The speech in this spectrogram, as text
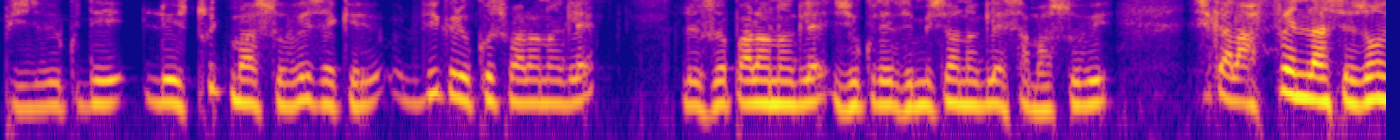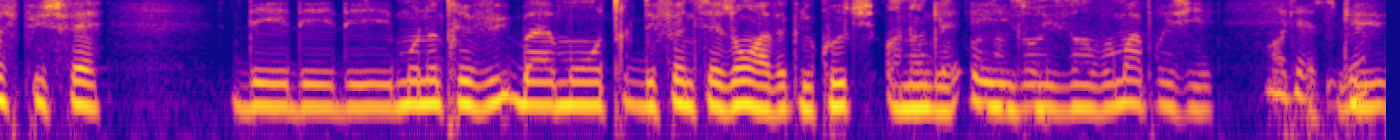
Puis je devais écouter. Le truc qui m'a sauvé, c'est que vu que le coach parle en anglais, le joueur parle en anglais, j'écoutais des émissions en anglais, ça m'a sauvé. Jusqu'à la fin de la saison, je puisse faire des, des, des- mon entrevue, ben, mon truc de fin de saison avec le coach en anglais. Et ils ont, ils ont vraiment apprécié. Ok, c'est bien.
